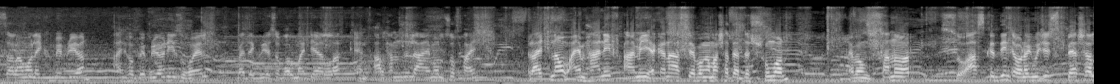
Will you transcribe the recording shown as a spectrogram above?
Assalamu alaikum everyone. I hope everyone is well by the grace of Almighty Allah and Alhamdulillah I am also fine. Right now I am Hanif. আমি এখানে আছি এবং আমার সাথে আছে সুমন। এবং সানোয়ার। সো আজকের দিনটা অনেক বেশি স্পেশাল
